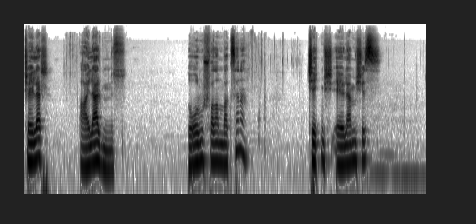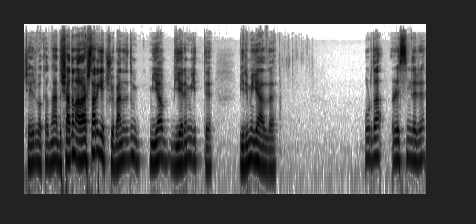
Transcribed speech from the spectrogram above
şeyler. Aile albümümüz. Doğurmuş falan baksana. Çekmiş evlenmişiz çevir bakalım ha dışarıdan araçlar geçiyor ben de dedim Mia bir yere mi gitti biri mi geldi Burada resimleri.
